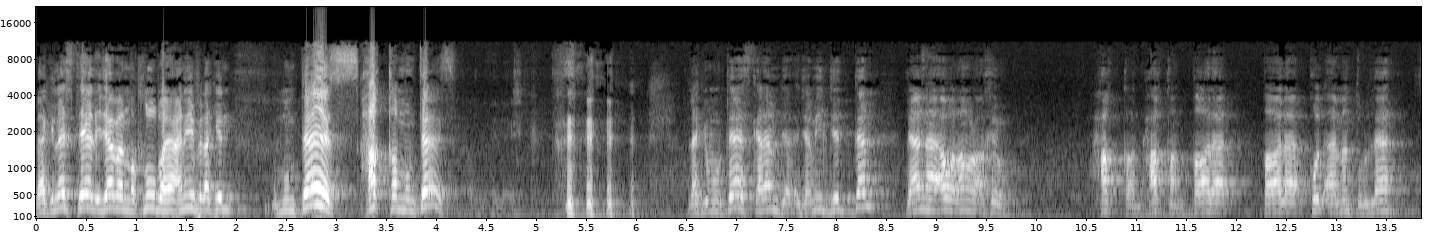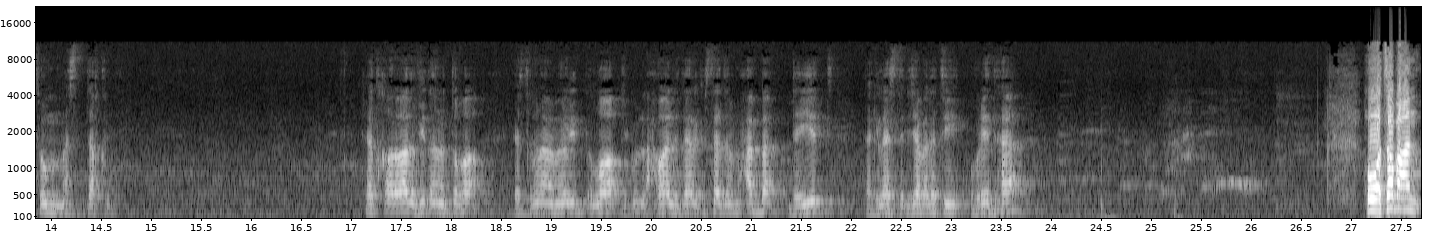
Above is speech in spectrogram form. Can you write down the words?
لكن لست هي الإجابة المطلوبة يعني لكن ممتاز حقا ممتاز. لكن ممتاز كلام جميل جدا لأنها أول أمر آخره. حقا حقا. قال قال قل آمنت بالله ثم استقم. قال هذا في أن التقى. يستقيم ما يريد الله في كل الأحوال لذلك استأذن المحبة. جيد. لكن ليست الإجابة التي أريدها هو طبعا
